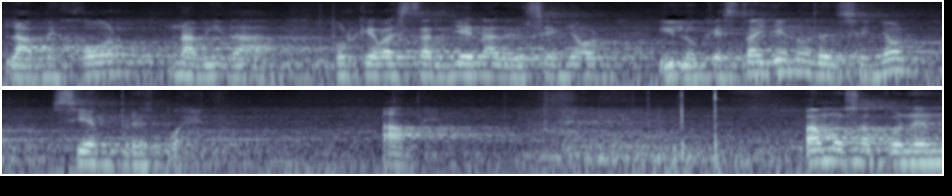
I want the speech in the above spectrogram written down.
la mejor Navidad, porque va a estar llena del Señor y lo que está lleno del Señor siempre es bueno. Vamos a ponernos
